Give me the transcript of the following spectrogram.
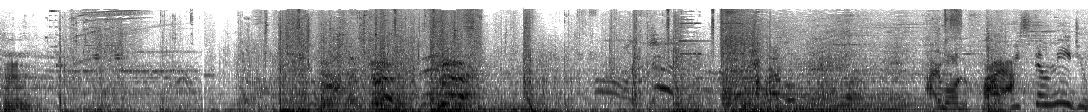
Hmm. I'm on fire! We still need you.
